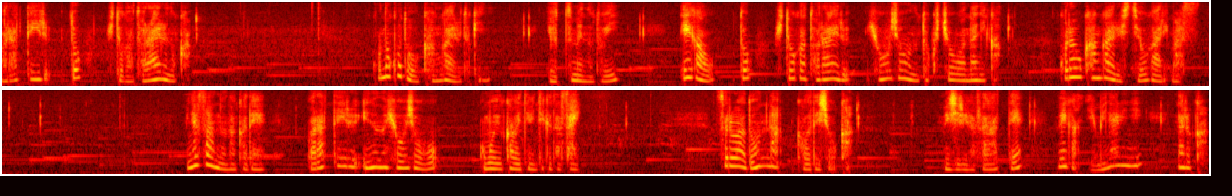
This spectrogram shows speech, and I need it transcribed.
笑っていると人が捉えるのか？このことを考える時に4つ目の問い笑顔と人が捉える表情の特徴は何かこれを考える必要があります。皆さんの中で笑っている犬の表情を思い浮かべてみてください。それはどんな顔でしょうか？目尻が下がって目が弓なりになるか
